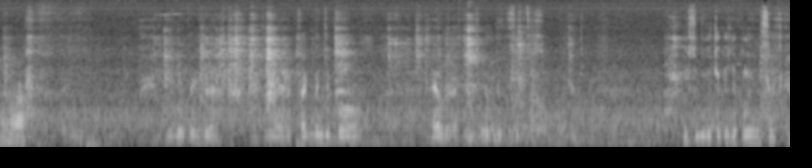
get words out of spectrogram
A, Tak, nie było tak źle. Nie, tak będzie po euro, jak będzie dobry sukces. Nie chcę długo czekać na kolejną setkę.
